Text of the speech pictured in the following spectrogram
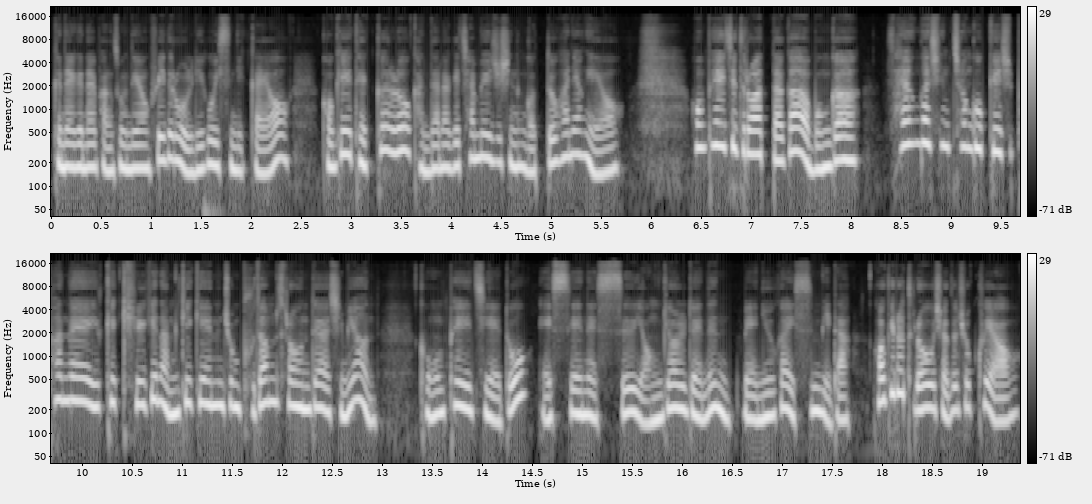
그날그날 방송 내용 피드로 올리고 있으니까요. 거기에 댓글로 간단하게 참여해 주시는 것도 환영해요. 홈페이지 들어왔다가 뭔가 사연과 신청곡 게시판에 이렇게 길게 남기기에는 좀 부담스러운데 하시면 그 홈페이지에도 SNS 연결되는 메뉴가 있습니다. 거기로 들어오셔도 좋고요.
